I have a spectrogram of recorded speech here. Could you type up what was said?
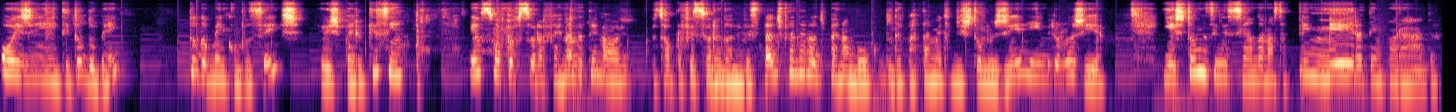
Oi, gente, tudo bem? Tudo bem com vocês? Eu espero que sim. Eu sou a professora Fernanda Tenório, eu sou professora da Universidade Federal de Pernambuco, do Departamento de Histologia e Embriologia, e estamos iniciando a nossa primeira temporada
